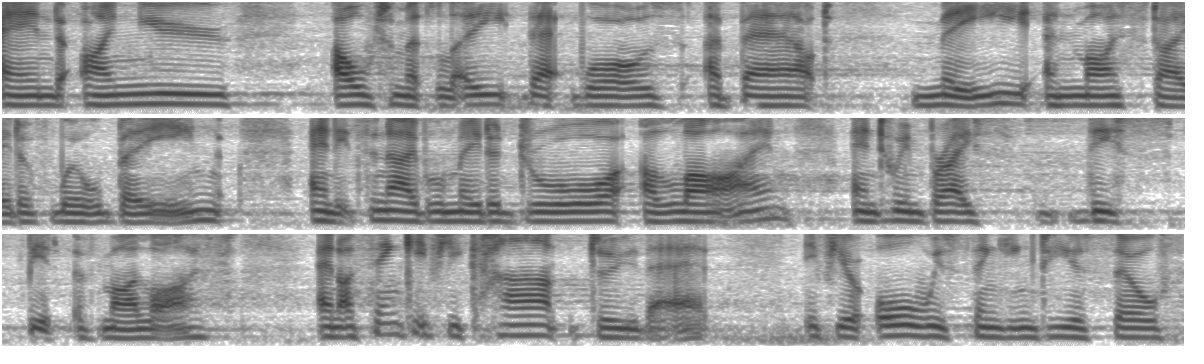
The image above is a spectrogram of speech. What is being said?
And I knew ultimately that was about me and my state of well-being and it's enabled me to draw a line and to embrace this bit of my life. And I think if you can't do that, if you're always thinking to yourself,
